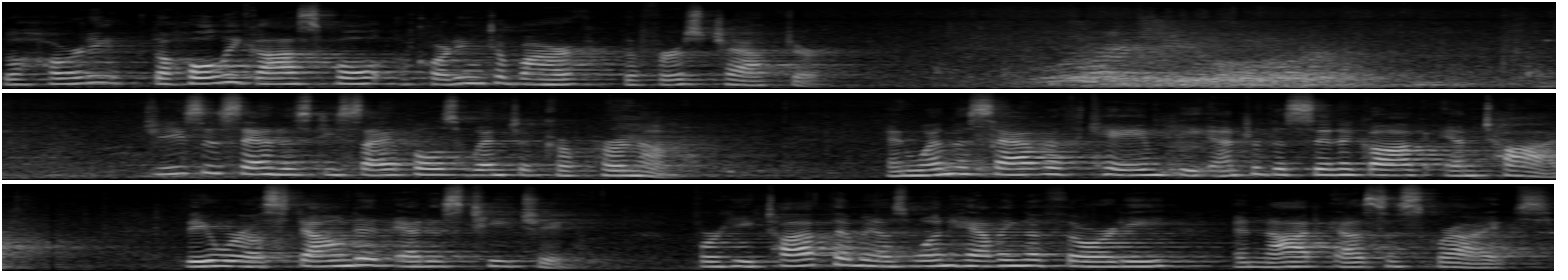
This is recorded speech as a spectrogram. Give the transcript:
The Holy, the Holy Gospel according to Mark, the first chapter. Jesus and his disciples went to Capernaum. And when the Sabbath came, he entered the synagogue and taught. They were astounded at his teaching, for he taught them as one having authority and not as the scribes.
